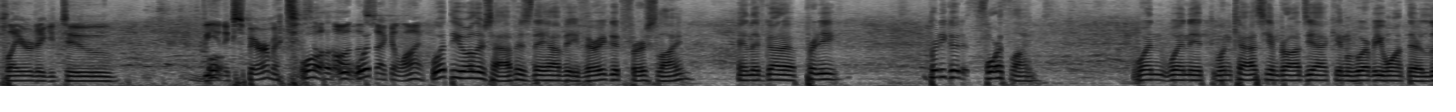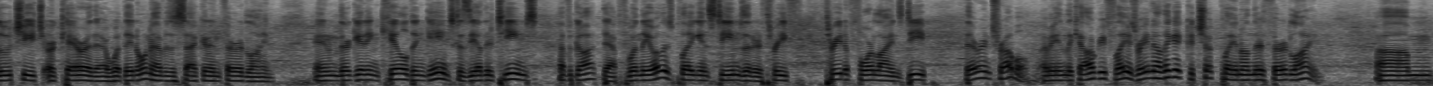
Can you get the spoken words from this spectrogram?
player to to be well, an experiment well, on the what, second line. What the Oilers have is they have a very good first line, and they've got a pretty pretty good fourth line. When when it when Kassian Brodziak and whoever you want there, Lucic or Khaira there, what they don't have is a second and third line, and they're getting killed in games because the other teams have got depth. When the Oilers play against teams that are three three to four lines deep, they're in trouble. I mean, the Calgary Flames right now they get Tkachuk playing on their third line. Um,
